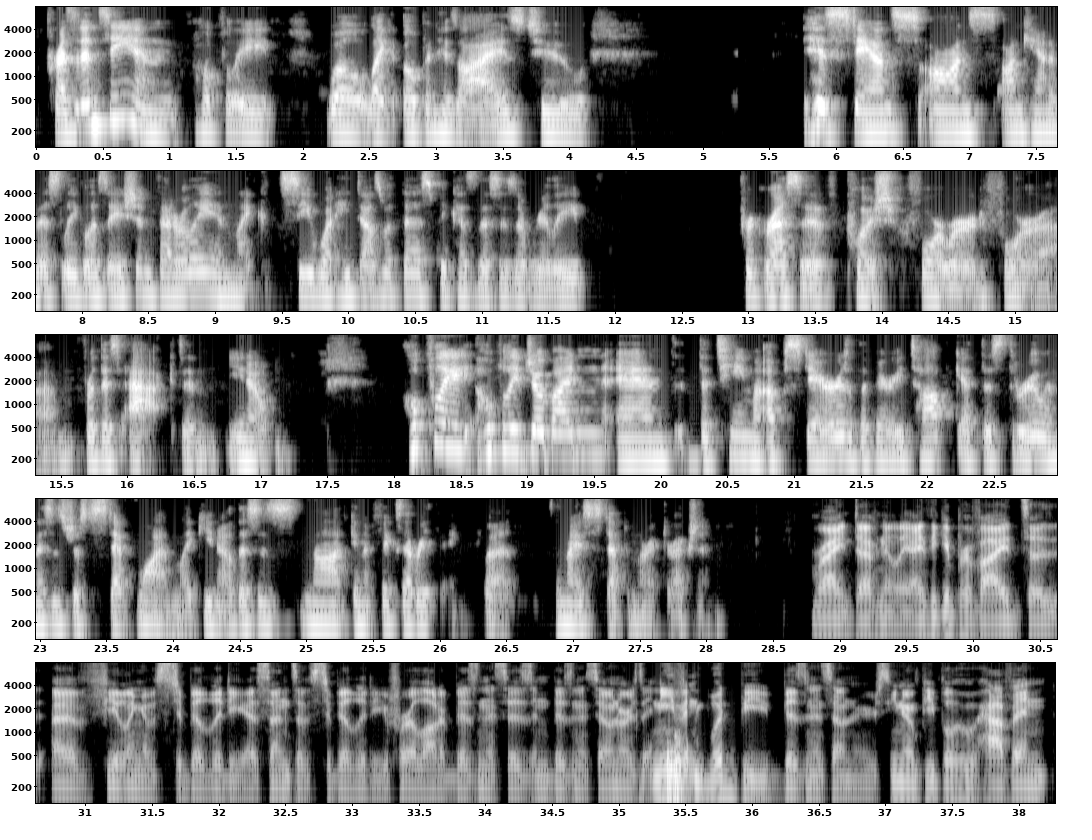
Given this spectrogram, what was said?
presidency and hopefully will like open his eyes to his stance on on cannabis legalization federally and like see what he does with this because this is a really progressive push forward for um, for this act. And you know hopefully hopefully joe biden and the team upstairs at the very top get this through and this is just step one. Like you know this is not going to fix everything but it's a nice step in the right direction. Right definitely. I think it provides a, a feeling of stability a sense of stability for a lot of businesses and business owners and even would be business owners you know people who haven't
